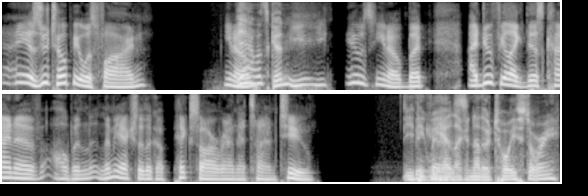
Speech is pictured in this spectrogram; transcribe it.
yeah, Zootopia was fine. You know, Yeah, it was good. You, you, it was, you know, but I do feel like this kind of, oh, but let me actually look up Pixar around that time too. Do you think we had like another Toy Story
